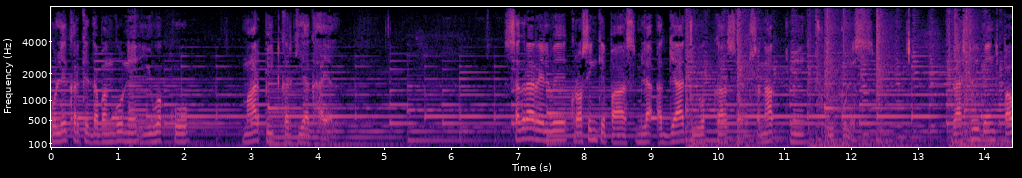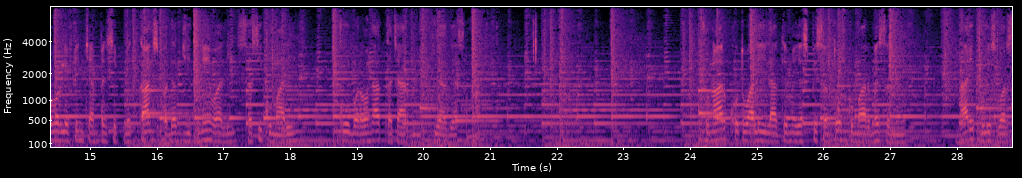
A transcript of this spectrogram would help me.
को लेकर के दबंगों ने युवक को मारपीट कर किया घायल। सगरा रेलवे क्रॉसिंग के पास मिला अज्ञात युवक का शनाख्त में छुटी पुलिस। राष्ट्रीय बेंच पावर लिफ्टिंग चैंपियनशिप में कांस्य पदक जीतने वाली शशि कुमारी को बरौदा कचार में किया गया सम्मानित चुनार कोतवाली इलाके में एसपी संतोष कुमार मिश्र ने भारी पुलिस वर्ष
